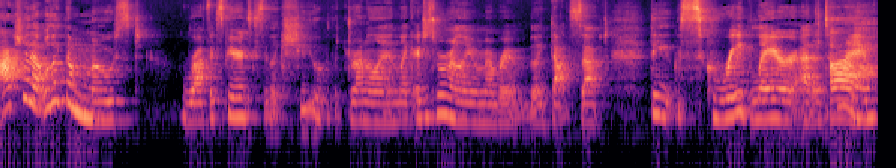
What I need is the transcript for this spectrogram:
Actually, that was like the most rough experience because they like shoot you with adrenaline. Like, I just really remember like that sucked. They scrape layer at a time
